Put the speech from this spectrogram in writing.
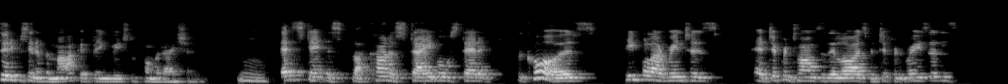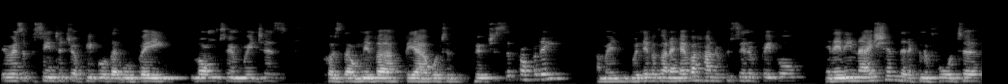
thirty percent of the market being rental accommodation. Mm. That's is like kind of stable, static, because people are renters at different times of their lives for different reasons. There is a percentage of people that will be long-term renters because they'll never be able to purchase a property. I mean, we're never going to have 100% of people in any nation that can afford to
